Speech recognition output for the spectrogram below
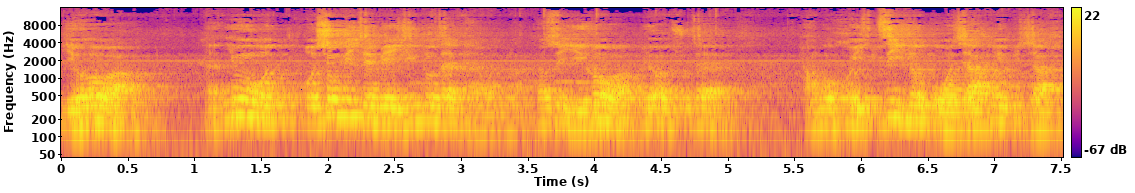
以后啊，因为我我兄弟姐妹已经都在台湾了，他说以后啊，不要住在韩国，回自己的国家会比较好。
